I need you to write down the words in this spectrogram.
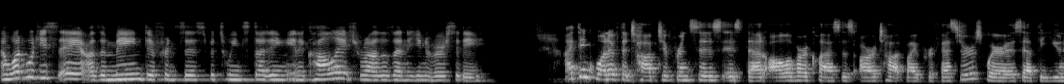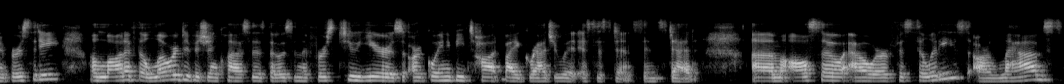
And what would you say are the main differences between studying in a college rather than a university? I think one of the top differences is that all of our classes are taught by professors, whereas at the university, a lot of the lower division classes, those in the first two years, are going to be taught by graduate assistants instead. Um, also, our facilities, our labs,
